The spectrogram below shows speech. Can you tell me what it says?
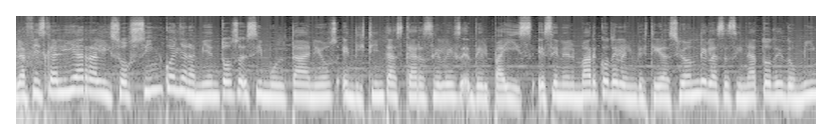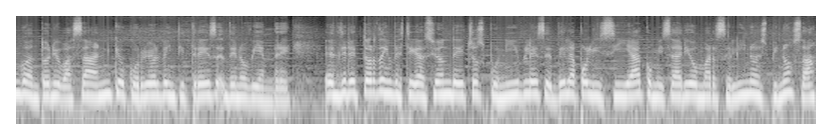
La Fiscalía realizó cinco allanamientos simultáneos en distintas cárceles del país. Es en el marco de la investigación del asesinato de Domingo Antonio Bazán, que ocurrió el 23 de noviembre. El director de investigación de hechos punibles de la policía, comisario Marcelino Espinosa,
